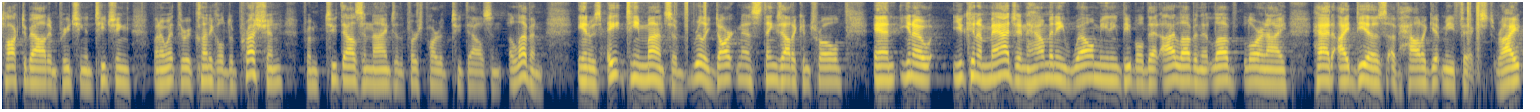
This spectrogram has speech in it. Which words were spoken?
talked about in preaching and teaching when I went through a clinical depression from 2009 to the first part of 2011. And it was 18 months of really darkness, things out of control. And, you know, you can imagine how many well meaning people that I love and that love Laura and I had ideas of how to get me fixed, right?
